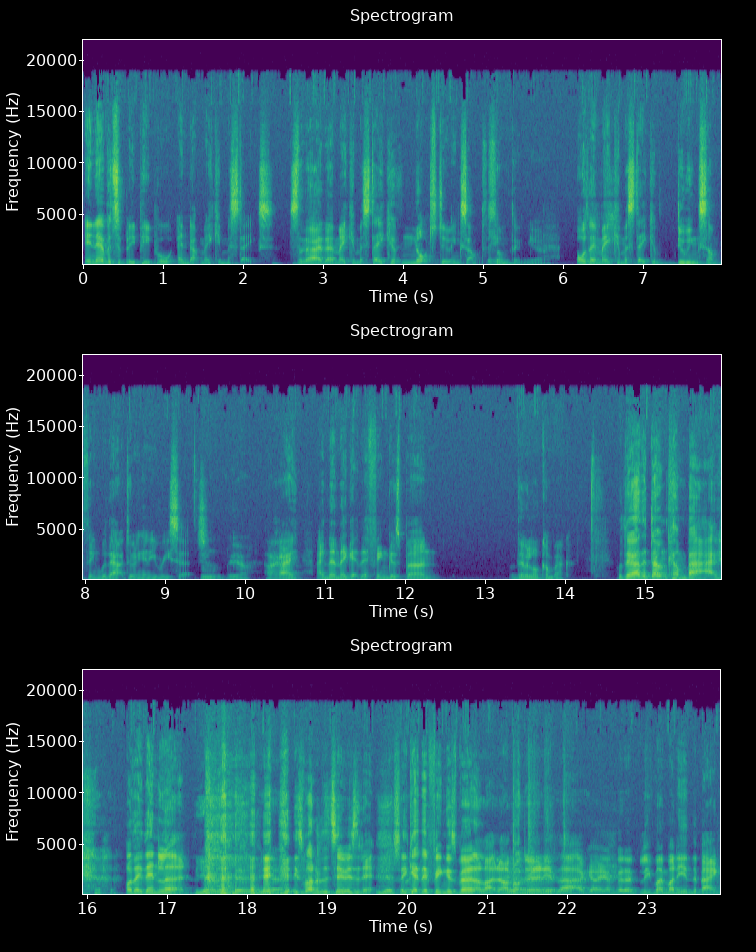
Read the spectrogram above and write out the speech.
Inevitably, people end up making mistakes. So they either make a mistake of not doing something, something yeah or they make a mistake of doing something without doing any research. Mm, yeah Okay. And then they get their fingers burnt. they will not come back Well, they either don't come back or they then learn. Yeah, then learn, yeah. it's one of the two, isn't it? Yes, they right. get their fingers burnt. I'm like, no, I'm not Yeah, doing any of yeah, that. yeah. Okay, I'm going to leave my money in the bank.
